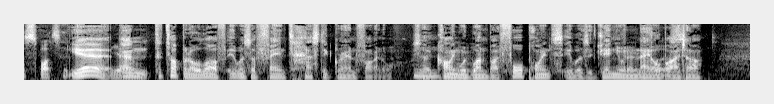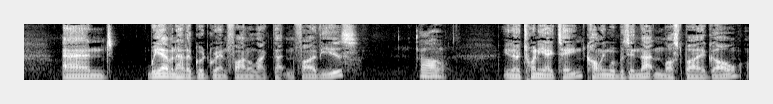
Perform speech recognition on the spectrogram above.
sports. Yeah, Yeah. and to top it all off, it was a fantastic grand final. So Mm. Collingwood won by four points. It was a genuine Very nail close. biter, and we haven't had a good grand final like that in five years. Oh, You know, 2018, Collingwood was in that and lost by a goal uh,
